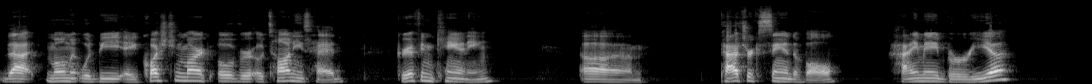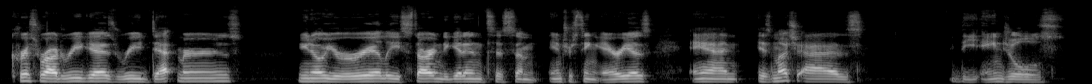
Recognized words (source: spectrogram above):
that moment would be a question mark over Ohtani's head, Griffin Canning, um, Patrick Sandoval, Jaime Barria, Chris Rodriguez, Reid Detmers. You know, you're really starting to get into some interesting areas. And as much as the Angels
